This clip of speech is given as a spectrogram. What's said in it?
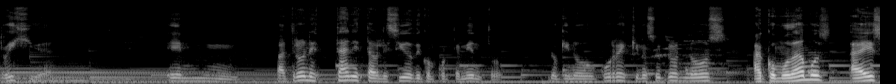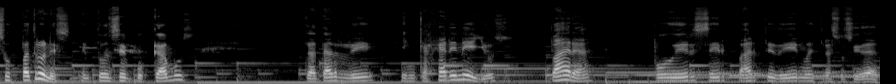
rígida, en patrones tan establecidos de comportamiento, lo que nos ocurre es que nosotros nos acomodamos a esos patrones. Entonces buscamos tratar de encajar en ellos para poder ser parte de nuestra sociedad.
